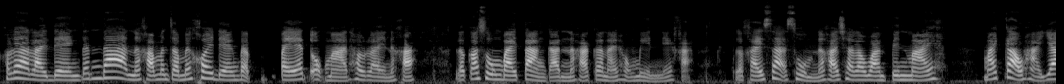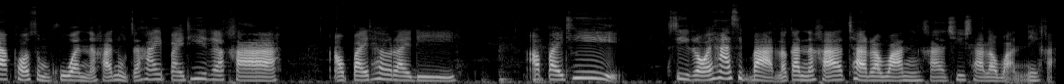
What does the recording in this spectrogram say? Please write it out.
เขาเรียกอะไรแดงด้านๆนะคะ มันจะไม่ค่อยแดงแบบแป๊ดออกมาเท่าไหร่นะคะ แล้วก็ทรงใบต่างกันนะคะกับนายทองเหม็นเนี่ยค่ะเผื่อใครสะสมนะคะชาละวันเป็นไม้ไม้เก่าหายากพอสมควรนะคะ หนูจะให้ไปที่ราคา เอาไปเท่าไรดี เอาไปที่ 450 บาทแล้วกันนะคะ ชาละวันค่ะ ชื่อชาละวันนี่ค่ะ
